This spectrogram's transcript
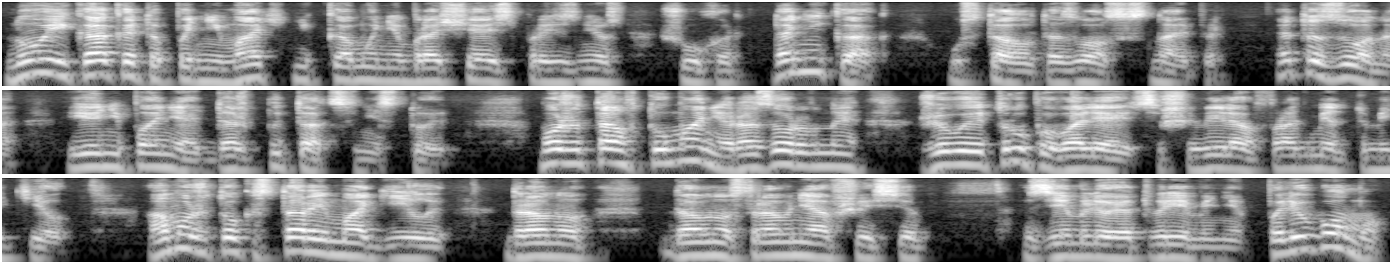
«Ну и как это понимать?» – никому не обращаясь, произнес Шухар. «Да никак», – устало отозвался снайпер. «Это зона, ее не понять, даже пытаться не стоит. Может, там в тумане разорванные живые трупы валяются, шевеля фрагментами тел, а может, только старые могилы, давно, давно сравнявшиеся с землей от времени. По-любому,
